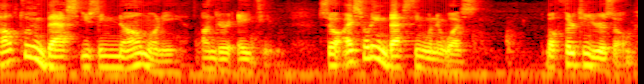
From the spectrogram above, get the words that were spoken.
how to invest using no money under 18. So I started investing when I was about 13 years old,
